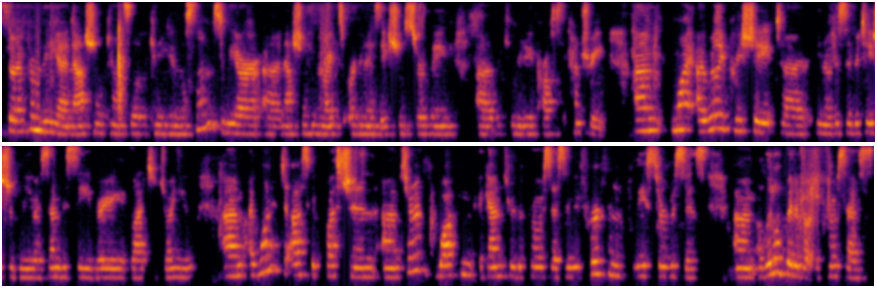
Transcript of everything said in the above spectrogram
So I'm from the uh, National Council of Canadian Muslims. We are a national human rights organization serving uh, the community across the country. Um, my, I really appreciate uh, you know this invitation from the U.S. Embassy. Very glad to join you. Um, I wanted to ask a question, um, sort of walking again through the process, and we've heard from the police services um, a little bit about the process,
